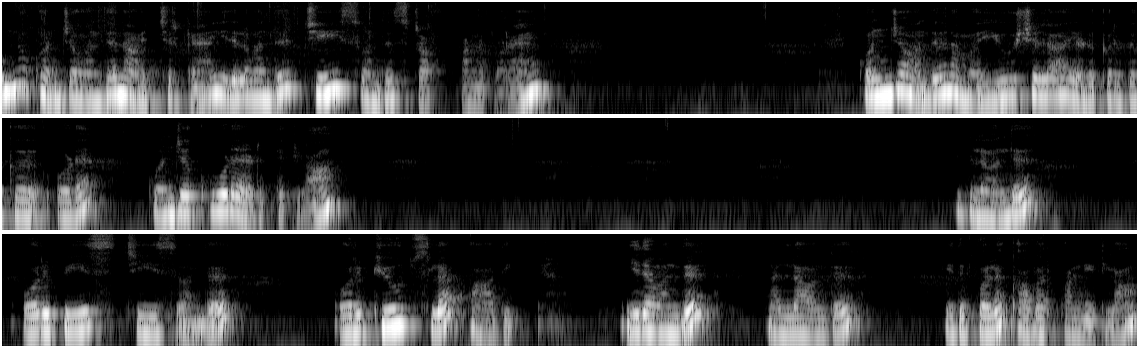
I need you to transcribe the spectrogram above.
இன்னும் கொஞ்சம் வந்து நான் வச்சுருக்கேன். இதில் வந்து சீஸ் வந்து ஸ்டஃப் பண்ண போகிறேன் கொஞ்சம் வந்து நம்ம யூஷுவலாக எடுக்கிறதுக்கு விட கொஞ்சம் கூட எடுத்துக்கலாம். இதில் வந்து ஒரு பீஸ் சீஸ் வந்து ஒரு க்யூப்ஸில் பாதி. இதை வந்து நல்லா வந்து இது போல் கவர் பண்ணிடலாம்.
